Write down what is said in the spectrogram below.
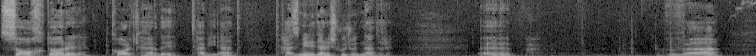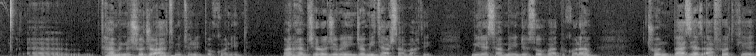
ساختار کارکرد طبیعت تضمینی درش وجود نداره. و تمرین شجاعت می‌تونید بکنید. من همیشه راجع به اینجا میترسم وقتی می‌رسم به اینجا صحبت بکنم چون بعضی از افراد که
